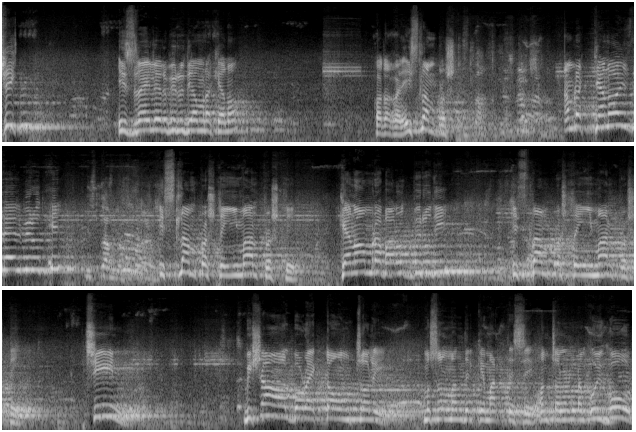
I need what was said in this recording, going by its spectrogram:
ঠিক ইসরায়েলের বিরোধী আমরা কেন? কথা কয়, ইসলাম প্রশ্ন। আমরা কেন ইসরায়েল বিরোধী? ইসলাম প্রশ্নে, ইমান প্রশ্নে। কেন আমরা ভারত বিরোধী? ইসলাম প্রশ্নে, ইমান প্রশ্নে। চীন বিশাল বড় একটা অঞ্চলে মুসলমানদেরকে মারতেছে। অঞ্চলের নাম উইগোর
